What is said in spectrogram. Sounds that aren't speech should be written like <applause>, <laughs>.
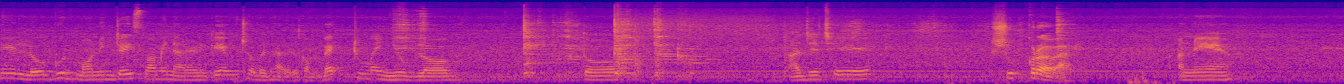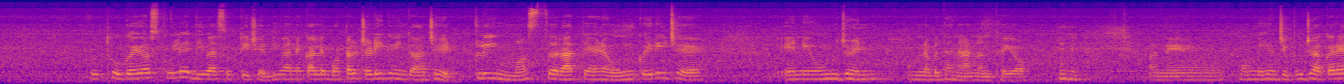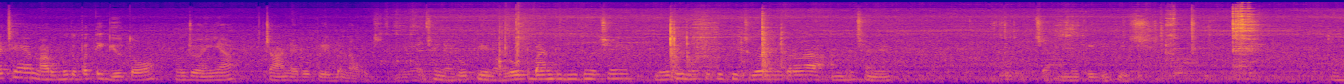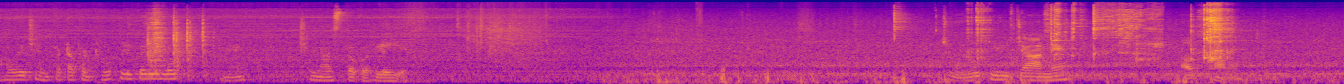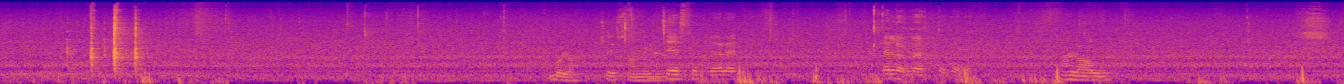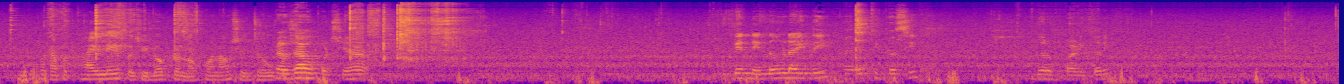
Hello, good morning. જય સ્વામિનારાયણ. કેમ છો બધા? Welcome back to my new blog. તો આજે છે શુક્રવાર અને પૃથુ ગયો સ્કૂલે, દીવા સૂતી છે. દીવાને કાલે બોટલ ચડી ગઈ તો આજે એટલી મસ્ત રાતે એણે ઊંઘ કરી છે. એની ઊંઘ જોઈને અમને બધાને આનંદ થયો. <laughs> અને મમ્મી હજી પૂજા કરે છે. મારું બધું પતી ગયું તો હું જો અહીંયા ચા ને રોટલી બનાવું છું. અહીંયા છે ને રોટલીનો લોટ બાંધી દીધો છે. લોટી મૂકી દીધી, જ ગરમ કરવા અને છે ને ચા મૂકી દીધી છે. તો હવે છે ને ફટાફટ રોટલી કરી લઉં ને નાસ્તો કરી લઈએ. રોટલી, ચા ને અથાણું બોલો. જય સ્વામિનારાયણ. જય સ્વામિનારાયણ. હેલો નાસ્તો કરો. હાલો આવું. ફટાફટ ખાઈ લે પછી ડૉક્ટરનો ફોન આવશે જવું જવું પડશે હા. બેનને નવડાવી દઈ હારેથી ઘસી ગરમ પાણી કરી.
